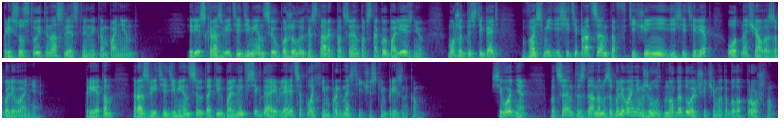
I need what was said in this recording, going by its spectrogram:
Присутствует и наследственный компонент – риск развития деменции у пожилых и старых пациентов с такой болезнью может достигать 80% в течение 10 лет от начала заболевания. При этом развитие деменции у таких больных всегда является плохим прогностическим признаком. Сегодня пациенты с данным заболеванием живут много дольше, чем это было в прошлом,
